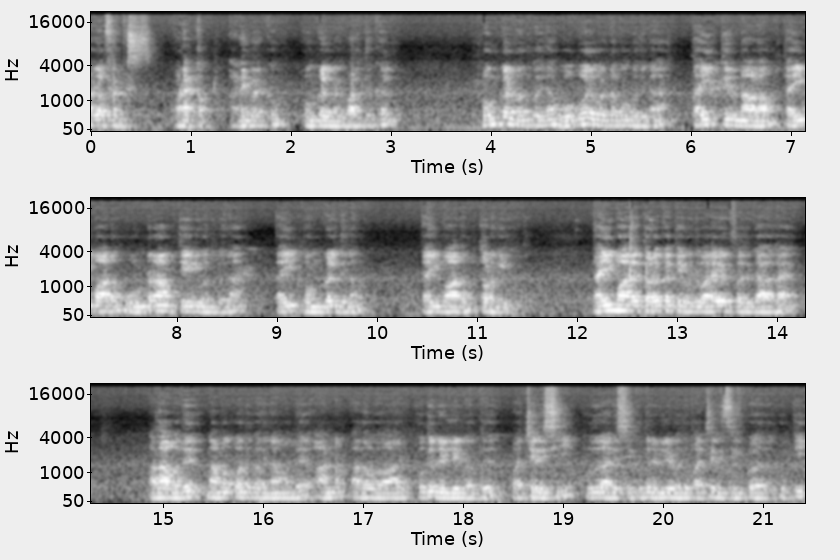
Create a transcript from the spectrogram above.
ஹலோ ஃப்ரெண்ட்ஸ் வணக்கம். அனைவருக்கும் பொங்கல் நல்வாழ்த்துக்கள். பொங்கல் வந்து பார்த்திங்கன்னா ஒவ்வொரு வருடமும் பார்த்திங்கன்னா தை திருநாளாம் தை மாதம் ஒன்றாம் தேதி வந்து பார்த்திங்கன்னா தை பொங்கல் தினம் தை மாதம் தொடங்குகிறது. தை மாத தொடக்கத்தை வந்து வரவேற்பதற்காக அதாவது நமக்கு வந்து பார்த்திங்கன்னா வந்து அன்னம் அதாவது புது நெல்லில் வந்து பச்சரிசி புது அரிசி புது நெல்லில் வந்து பச்சரிசி குத்தி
